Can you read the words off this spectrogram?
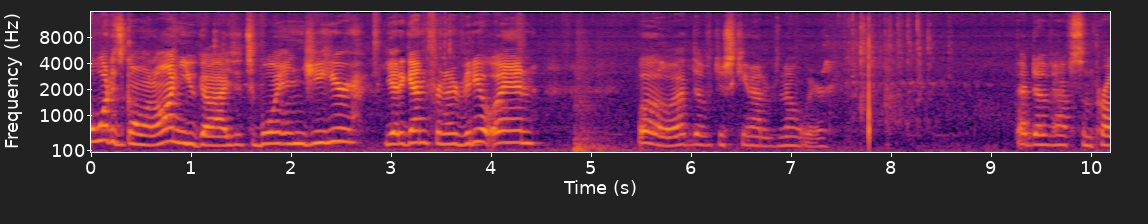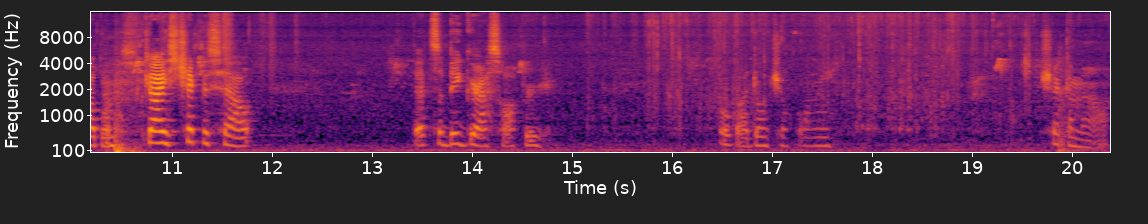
what is going on, you guys? It's your boy NG here, yet again for another video, and whoa, that dove just came out of nowhere. That dove has some problems. Guys, check this out. That's a big grasshopper. Oh god, don't jump on me. Check him out.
